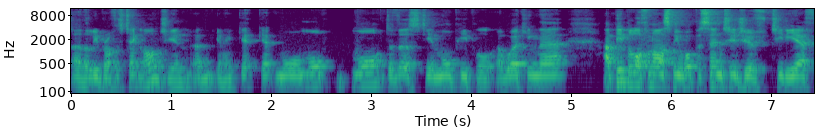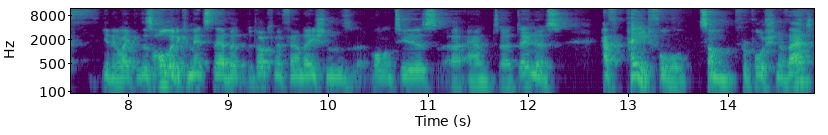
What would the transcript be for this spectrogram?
uh, the LibreOffice technology and, and, you know get get more more more diversity and more people are working there. Uh, people often ask me what percentage of TDF you know like there's a whole lot of commits there, but the document foundations, uh, volunteers, uh, and uh, donors have paid for some proportion of that.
